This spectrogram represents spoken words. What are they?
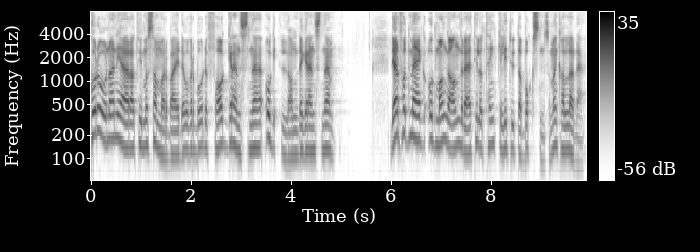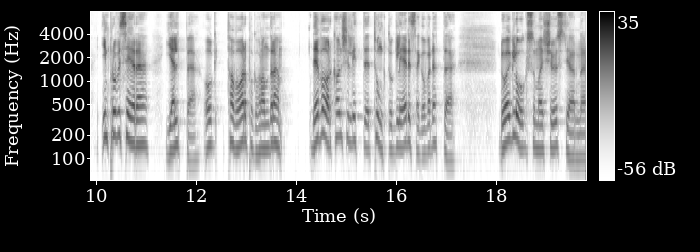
Koronaen gjør at vi må samarbeide over både faggrensene og landegrensene. Det har fått meg og mange andre til å tenke litt ut av boksen, som en kaller det. Improvisere, hjelpe og ta vare på hverandre. Det var kanskje litt eh, tungt å glede seg over dette, da jeg lå som ei sjøstjerne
